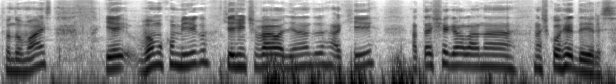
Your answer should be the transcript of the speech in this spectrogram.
tudo mais. E aí, vamos comigo que a gente vai olhando aqui até chegar lá na, nas corredeiras.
